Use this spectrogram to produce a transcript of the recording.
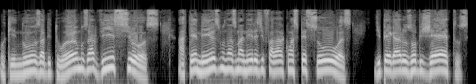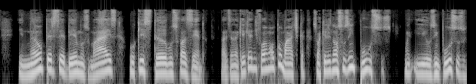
porque nos habituamos a vícios, até mesmo nas maneiras de falar com as pessoas, de pegar os objetos, e não percebemos mais o que estamos fazendo. Está dizendo aqui que é de forma automática, são aqueles nossos impulsos e os impulsos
